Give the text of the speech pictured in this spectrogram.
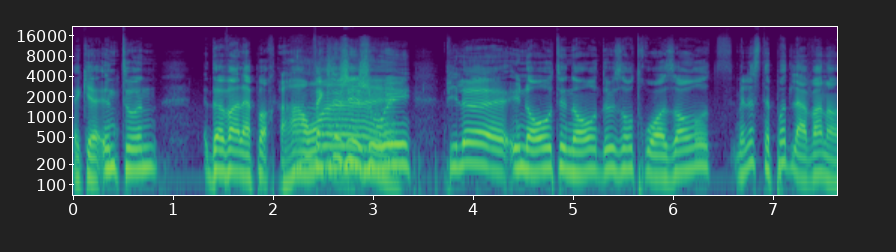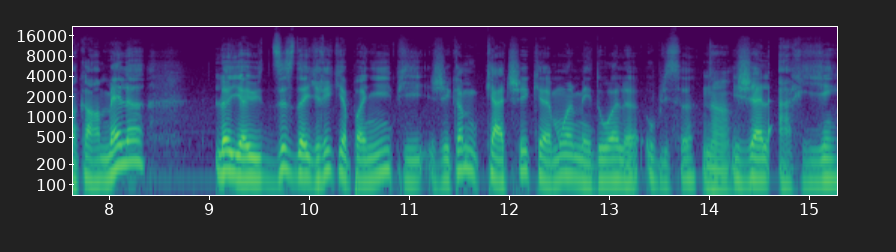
Fait que une toune devant la porte. Ah Fait que là, j'ai joué. Puis là, une autre, une autre, deux autres, trois autres. Mais là, c'était pas de la vanne encore. Mais là, là, il y a eu 10 degrés qui a pogné. Puis j'ai comme catché que moi, mes doigts, là, oublie ça. Non. Ils gèlent à rien.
